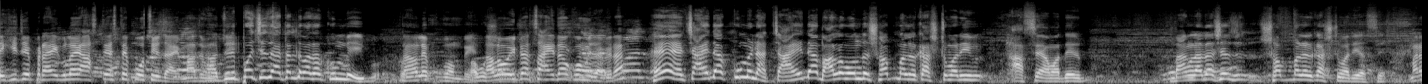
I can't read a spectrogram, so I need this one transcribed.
দেখি যে প্রায়গুলোই আস্তে আস্তে পচে যায় মাঝে মাঝে যদি পচে যায় তাহলে তো বাজার কমবেই। তাহলে কমবে। তাহলে ওইটার চাহিদাও কমে যাবে না? হ্যাঁ চাহিদা কমবে না। চাহিদা ভালো মন্দ সব মালের কাস্টমারই আছে আমাদের বাংলাদেশে সব মালের কাস্টমারই আছে। মানে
